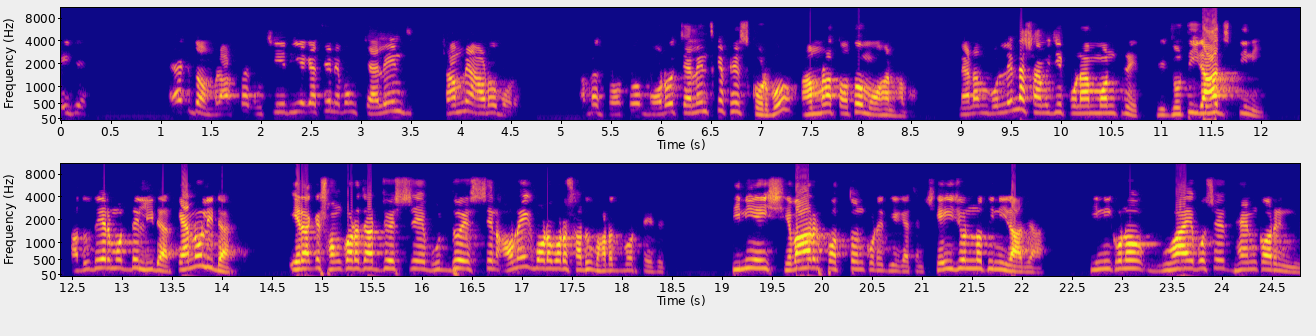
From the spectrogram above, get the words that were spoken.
এই যে, একদম রাস্তা গুছিয়ে দিয়ে গেছেন এবং চ্যালেঞ্জ সামনে আরও বড়। আমরা যত বড় চ্যালেঞ্জকে ফেস করব, আমরা তত মহান হব। ম্যাডাম বললেন না, স্বামীজি প্রণাম মন্ত্রে, যে জ্যোতিরাজ তিনি, সাধুদের মধ্যে লিডার কেন লিডার এর আগে শঙ্করাচার্য এসছে, বুদ্ধ এসছেন, অনেক বড় বড় সাধু ভারতবর্ষে এসেছে। তিনি এই সেবার পত্তন করে দিয়ে গেছেন, সেই জন্য তিনি রাজা। তিনি কোনো গুহায় বসে ধ্যান করেননি,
